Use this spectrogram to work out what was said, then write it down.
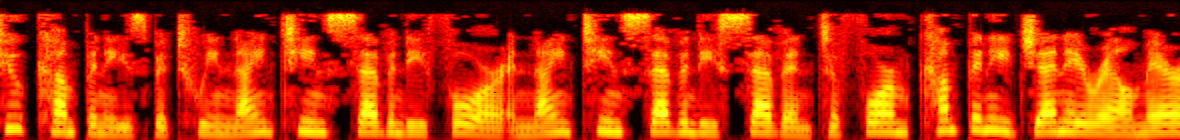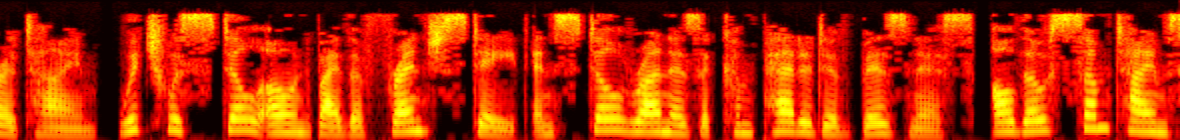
two companies between 1974 and 1977 to form Compagnie Générale Maritime, which was still owned by the French state and still run as a competitive business, although sometimes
